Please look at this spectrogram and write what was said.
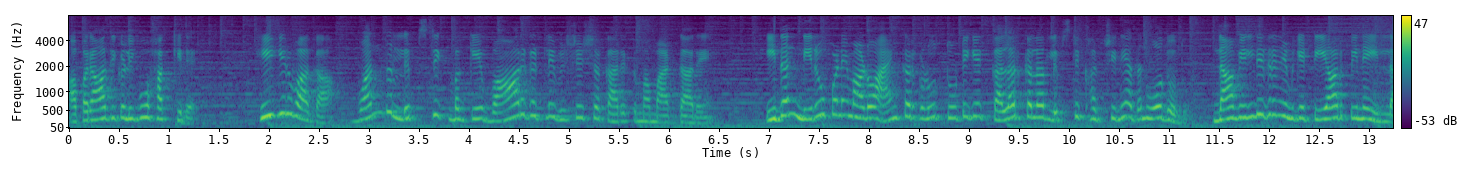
ಅಪರಾಧಿಗಳಿಗೂ ಹಕ್ಕಿದೆ. ಹೀಗಿರುವಾಗ ಒಂದು ಲಿಪ್ಸ್ಟಿಕ್ ಬಗ್ಗೆ ವಾರಗಟ್ಟಲೆ ವಿಶೇಷ ಕಾರ್ಯಕ್ರಮ ಮಾಡ್ತಾರೆ. ಇದನ್ನು ನಿರೂಪಣೆ ಮಾಡೋ ಆಂಕರ್ಗಳು ತುಟಿಗೆ ಕಲರ್ ಕಲರ್ ಲಿಪ್ಸ್ಟಿಕ್ ಹಚ್ಚಿನೇ ಅದನ್ನು ಓದೋದು. ನಾವಿಲ್ದಿದ್ರೆ ನಿಮಗೆ ಟಿ ಆರ್ ಪಿನೇ ಇಲ್ಲ.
